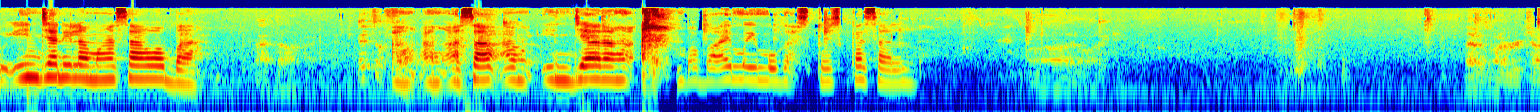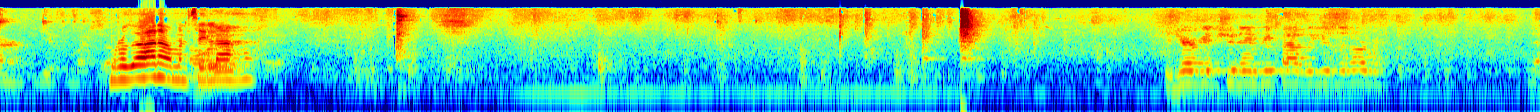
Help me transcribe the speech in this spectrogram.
Kung India nilang mga asawa ba? That's all right. It's a Ang, fun ang asa, ang India ng babae mo yung gastos kasal. I like it. That was my retirement gift for myself. Murag ana man sila. Oh, ha. Did you ever get your MP5 to use an army? No.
